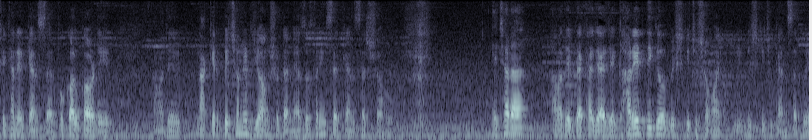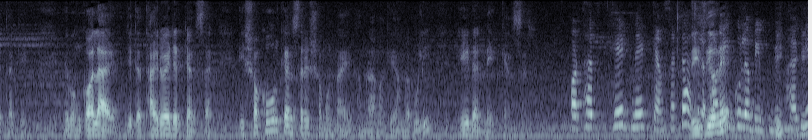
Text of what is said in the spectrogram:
সেখানের ক্যান্সার ভোকাল কর্ডের আমাদের নাকের পেছনের যে অংশটা ন্যাজোফ্যারিংসের ক্যান্সার সহ। এছাড়া আমাদের দেখা যায় যে ঘাড়ের দিকেও বেশ কিছু সময় বেশ কিছু ক্যান্সার হয়ে থাকে এবং গলায় যেটা থাইরয়েডের ক্যান্সার এই সকল ক্যান্সারের সমন্বয়ে আমরা আমাকে আমরা বলি হেড অ্যান্ড নেক ক্যান্সার অর্থাৎ হেড নেক ক্যান্সারটা আসলে রিজিয়নে অনেকগুলো বিভাগে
